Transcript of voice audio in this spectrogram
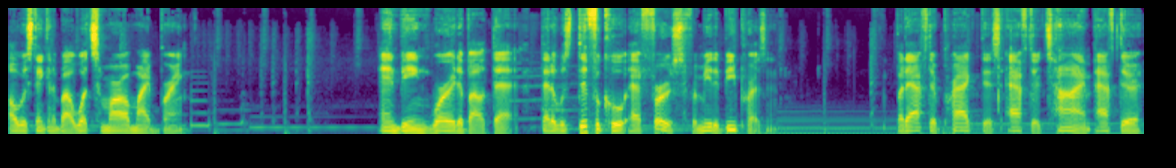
always thinking about what tomorrow might bring. And being worried about that, that it was difficult at first for me to be present. But after practice, after time, after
